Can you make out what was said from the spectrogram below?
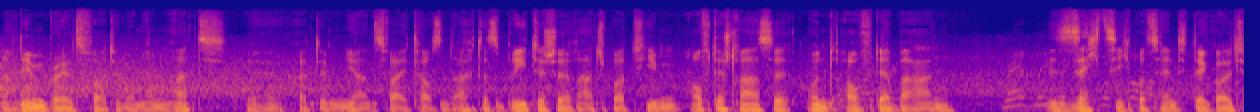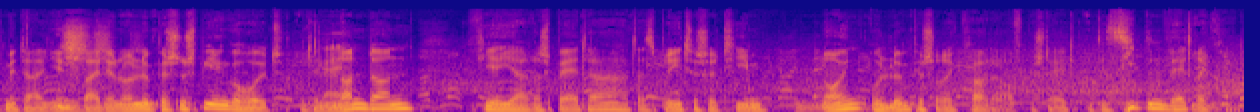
nachdem Brailsford übernommen hat, äh, hat im Jahr 2008 das britische Radsportteam auf der Straße und auf der Bahn 60 Prozent der Goldmedaillen bei den Olympischen Spielen geholt. Und in London, vier Jahre später, hat das britische Team neun olympische Rekorde aufgestellt und sieben Weltrekorde.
